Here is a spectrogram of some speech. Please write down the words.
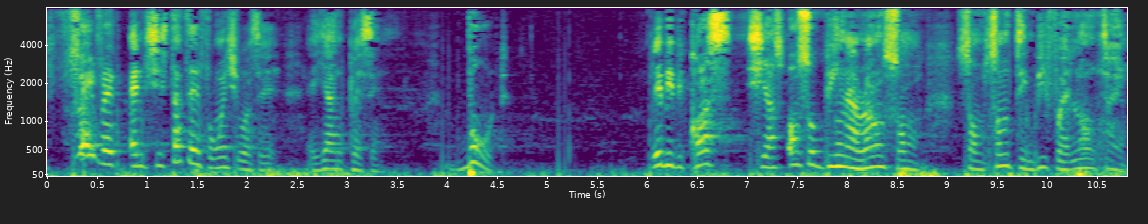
very very, and she started from when she was a, a young person. Bold. Maybe because she has also been around some some something be for a long time.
